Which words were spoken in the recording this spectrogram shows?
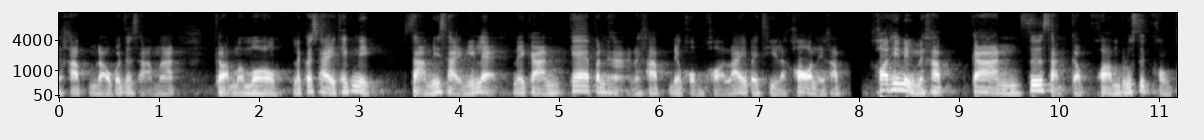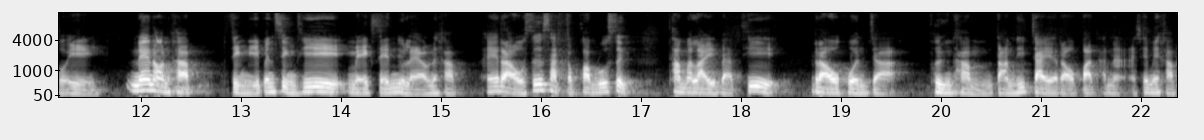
นะครับ เราก็จะสามารถกลับมามอง แล้วก็ใช้เทคนิค 3 นิสัยนี้แหละ ในการแก้ปัญหานะครับ เดี๋ยวผมขอไล่ไปทีละข้อเลยครับ ข้อที่1นนะครับการซื่อสัตย์กับความรู้สึกของตัวเอง แน่นอนครับ สิ่งนี้เป็นสิ่งที่ make sense อยู่แล้วนะครับ ให้เราซื่อสัตย์กับความรู้สึกทำอะไรแบบที่เราควรจะพึงทำตามที่ใจเราปรารถนาใช่ไหมครับ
